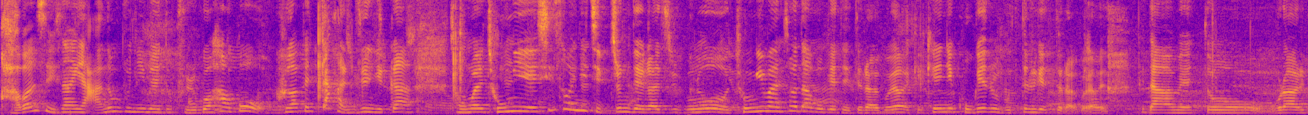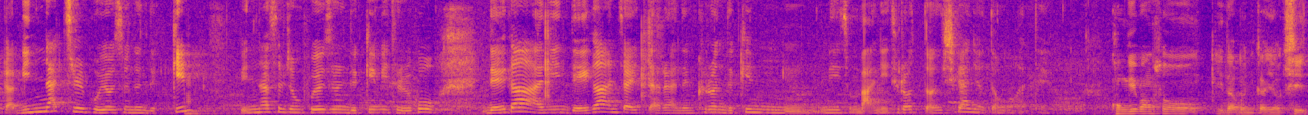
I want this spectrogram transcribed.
과반수 이상이 아는 분임에도 불구하고 그 앞에 딱 앉으니까 정말 종이에 시선이 집중돼가지고 종이만 쳐다보게 되더라고요. 이렇게 괜히 고개를 못 들겠더라고요. 그 다음에 또 뭐라 그럴까 민낯을 보여주는 느낌? 민낯을 좀 보여주는 느낌이 들고 내가 아닌 내가 앉아 있다라는 그런 느낌이 좀 많이 들었던 시간이었던 것 같아요. 공개 방송이다 보니까 역시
